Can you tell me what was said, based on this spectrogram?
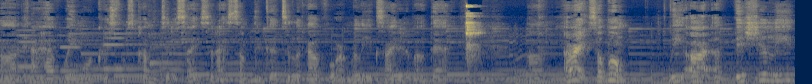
Uh, and I have way more crystals coming to the site, so that's something good to look out for. I'm really excited about that. Um, all right, so boom, we are officially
